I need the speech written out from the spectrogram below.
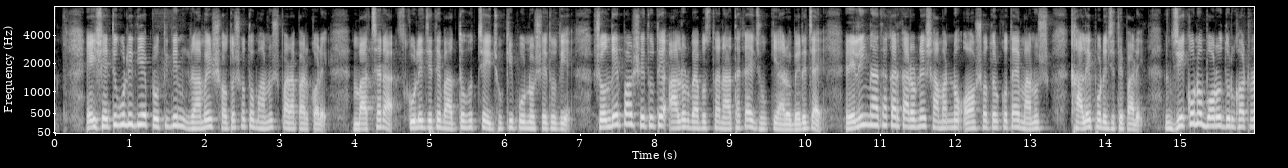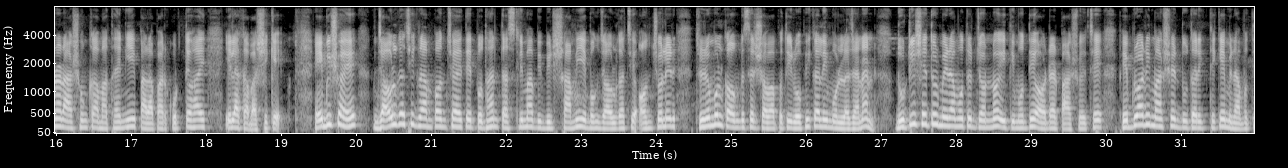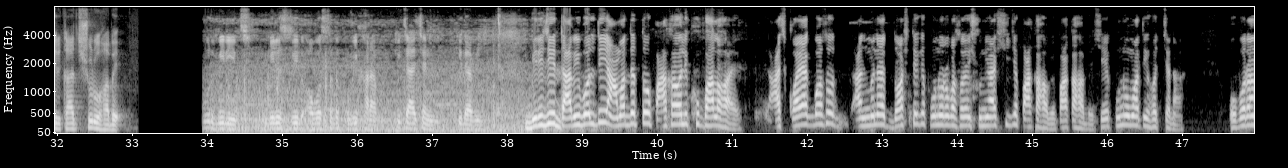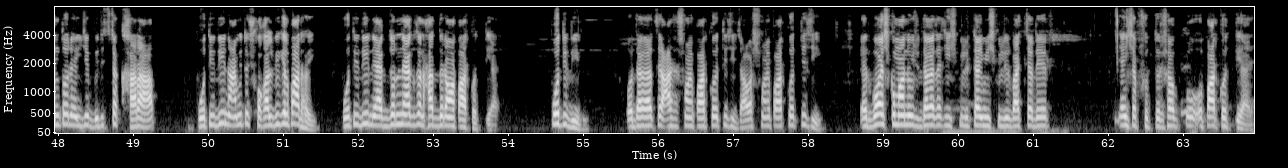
এই সেতুগুলি দিয়ে প্রতিদিন গ্রামের শত শত মানুষ পারাপার করে। বাচ্চারা স্কুলে যেতে বাধ্য হচ্ছে এই ঝুঁকিপূর্ণ সেতু দিয়ে। সন্ধ্যের পর সেতুতে আলোর ব্যবস্থা না থাকায় ঝুঁকি আরও বেড়ে যায়। রেলিং না থাকার কারণে সামান্য অসতর্কতায় মানুষ খালে পড়ে যেতে পারে। যে কোনো বড় দুর্ঘটনার আশঙ্কা মাথায় নিয়ে পারাপার করতে হয় এলাকাবাসীকে। এ বিষয়ে জাউলগাছি গ্রাম পঞ্চায়েতের প্রধান তাসলিমা বিবির স্বামী এবং জাউলগাছি অঞ্চলের তৃণমূল কংগ্রেসের সভাপতি রফিক আলী মোল্লা জানান দুটি সেতুর মেরামতের জন্য ইতিমধ্যে অর্ডার পাশ হয়েছে। ফেব্রুয়ারি মাসের দু তারিখ থেকে মেরামতির কাজ শুরু হবে। পুর ব্রিজ ব্রিজটির অবস্থা তো খুবই খারাপ। কি চাইছেন? কি দাবি? ব্রিজের দাবি বলতেই আমাদের তো পাকা হলে খুব ভালো হয়। আজ কয়েক বছর আজ মানে দশ থেকে পনেরো বছর এই শুনে আসছি যে পাকা হবে পাকা হবে। সে কোনো মতেই হচ্ছে না। উপরান্তর এই যে ব্রিজটা খারাপ প্রতিদিন আমি তো সকাল বিকেল পার হই। প্রতিদিন একজন না একজন হাত ধরে আমার পার করতে হয়। প্রতিদিন। ও দেখা যাচ্ছে আসার সময় পার করতেছি যাওয়ার সময় পার করতেছি। এর বয়স্ক মানুষ দেখা যাচ্ছে স্কুলের টাইম স্কুলের বাচ্চাদের এইসব সূত্রে সব পার করতে হয়।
